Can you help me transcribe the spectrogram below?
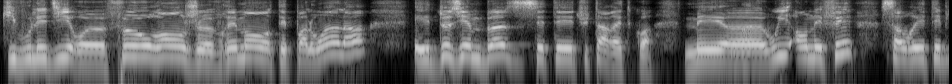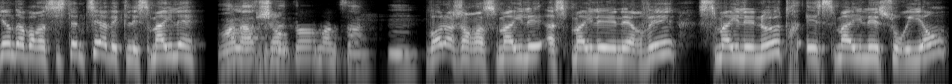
qui voulait dire euh, feu orange, euh, vraiment, t'es pas loin là, et deuxième buzz, c'était tu t'arrêtes, quoi. Mais euh, oui, en effet, ça aurait été bien d'avoir un système, tu sais, avec les smileys. Voilà, Genre- pas mal ça. Hmm. Voilà, genre un smiley, un smiley énervé, smiley neutre et smiley souriant,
